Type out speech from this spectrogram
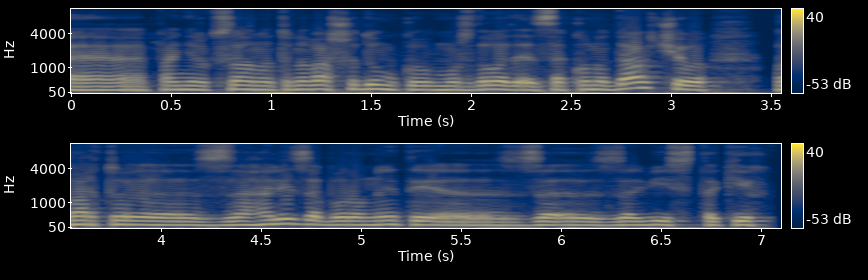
Е, пані Роксолано, то на вашу думку, можливо, законодавчо варто е, взагалі заборонити е, завіз таких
